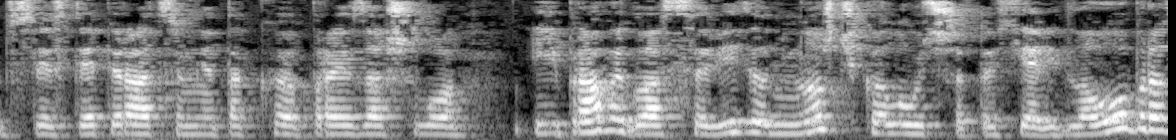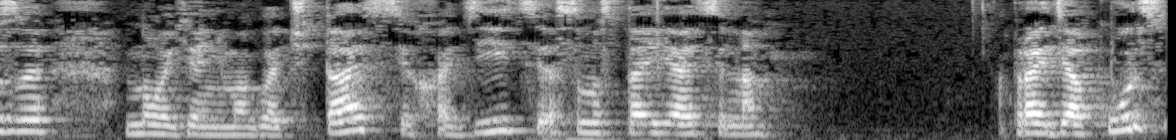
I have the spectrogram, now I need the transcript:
Вследствие операции у меня так э, произошло. И правый глаз видел немножечко лучше, то есть я видела образы, но я не могла читать, ходить самостоятельно. Пройдя курс,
